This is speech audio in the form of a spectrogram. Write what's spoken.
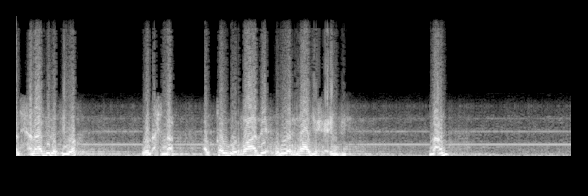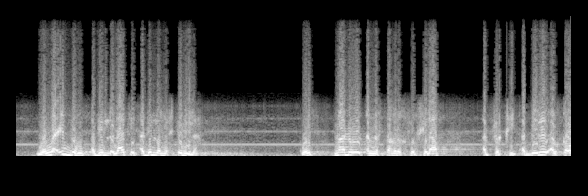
الحنابلة والأحناف. القول الرابع هو الراجح عندي. نعم؟ والله عندهم أدلة لكن أدلة محتملة. كويس؟ ما نريد أن نستغرق في الخلاف الفقهي. الدليل القول,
